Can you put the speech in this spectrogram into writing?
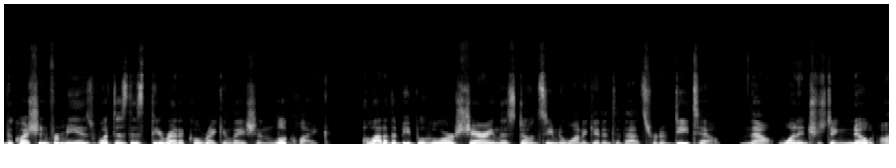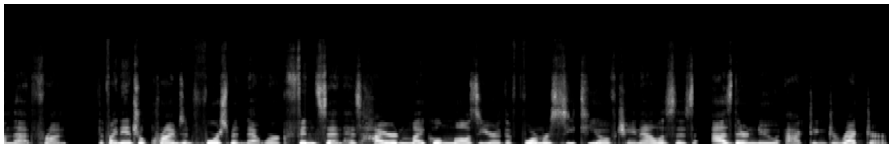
The question for me is what does this theoretical regulation look like? A lot of the people who are sharing this don't seem to want to get into that sort of detail. Now, one interesting note on that front the Financial Crimes Enforcement Network, FinCEN, has hired Michael Mosier, the former CTO of Chainalysis, as their new acting director.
